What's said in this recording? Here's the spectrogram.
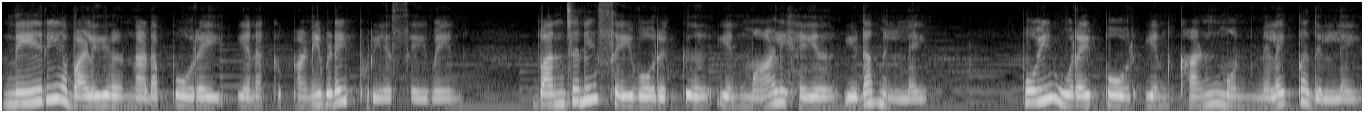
நேரிய வழியில் நடப்போரை எனக்கு பணிவிடை புரிய செய்வேன். வஞ்சனை செய்வோருக்கு என் மாளிகையில் இடமில்லை. பொய் உரைப்போர் என் கண் முன் நிலைப்பதில்லை.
